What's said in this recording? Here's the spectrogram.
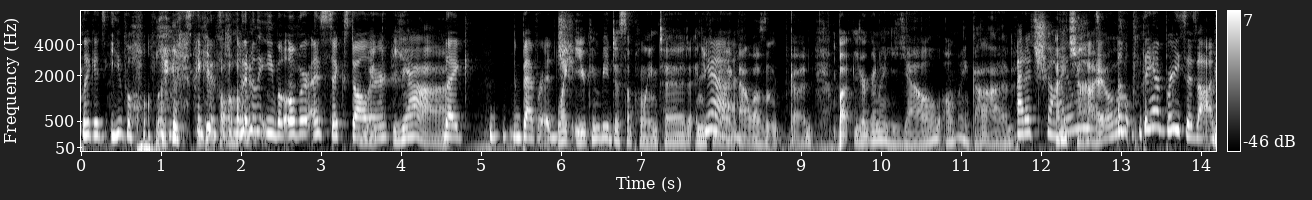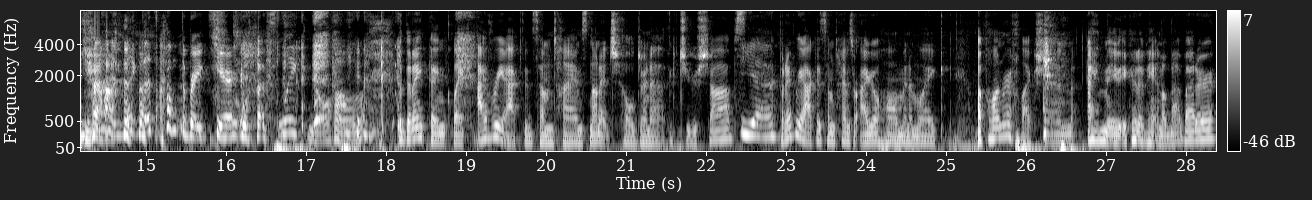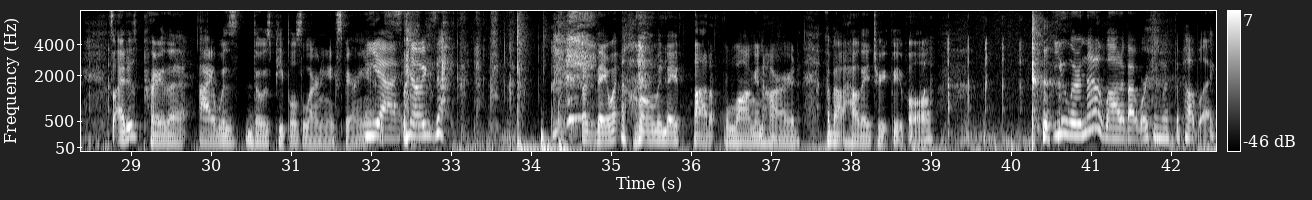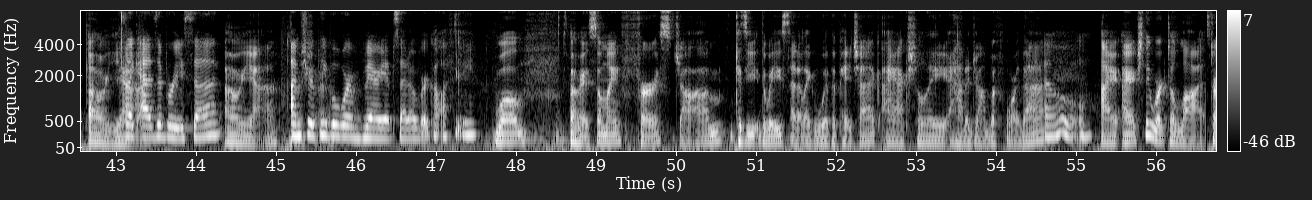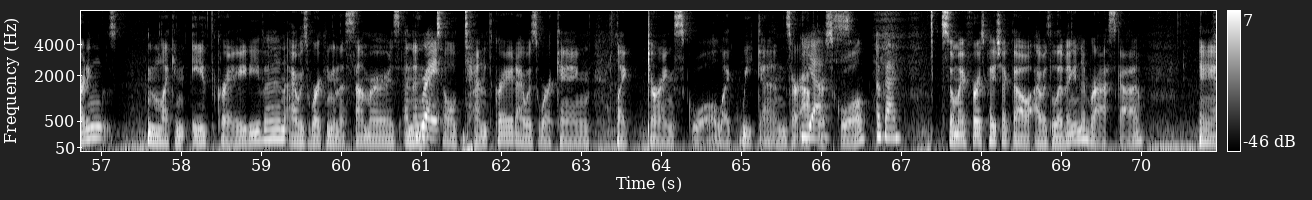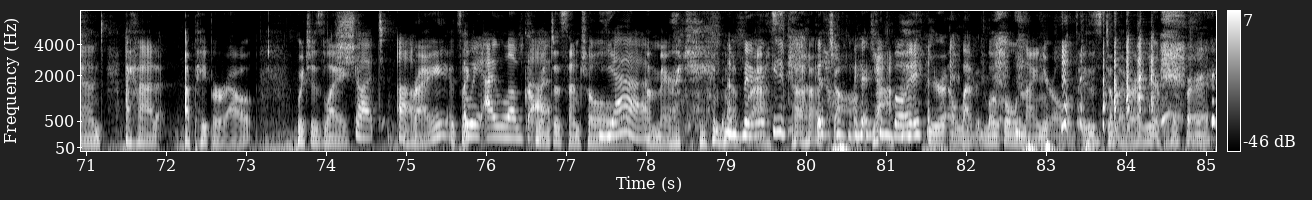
Like it's evil. It's like evil. it's literally evil over a six dollar like, yeah. like beverage. Like you can be disappointed and you can be like that wasn't good, but you're gonna yell. Oh my god! at a child. At a child? Oh, They have braces on. Yeah. On, like let's pump the brakes here. Let's like go home. But then I think like I've reacted sometimes, not at children at juice shops. Yeah. But I've reacted sometimes where I go home and I'm like, upon reflection, I maybe could have handled that better. So I just pray that I was those people's learning experience. Yeah, no, exactly. but they went home and they thought long and hard about how they treat people. you learn that a lot about working with the public. Oh yeah. Like as a barista, Oh yeah. I'm for sure, people were very upset over coffee. Well, okay, so my first job, because the way you said it, like with a paycheck, I actually had a job before that. Oh. I, I actually worked a lot. Starting in like in eighth grade, even, I was working in the summers. And then Right. till 10th grade, I was working like during school, like weekends or after Yes. school. Okay. So my first paycheck, though, I was living in Nebraska and I had a paper route, which is like, Shut up. right? It's Oh, like wait, I love that. quintessential Yeah. American American- Nebraska good job. American yeah. boy. Your 11 local 9-year-old is delivering your paper.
